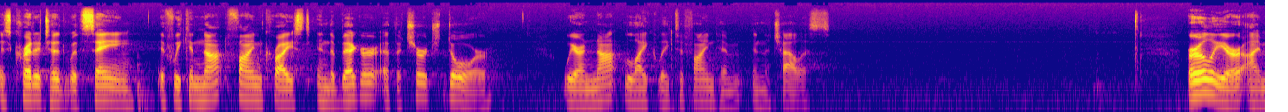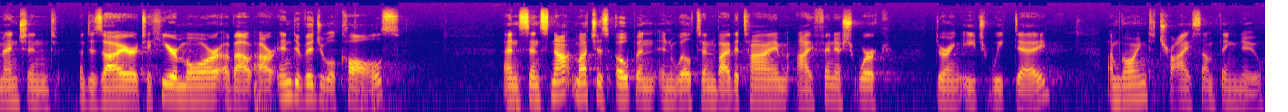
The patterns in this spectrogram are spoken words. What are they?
is credited with saying, If we cannot find Christ in the beggar at the church door, we are not likely to find him in the chalice. Earlier, I mentioned a desire to hear more about our individual calls. And since not much is open in Wilton by the time I finish work during each weekday, I'm going to try something new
